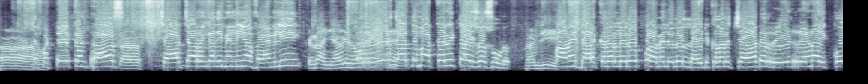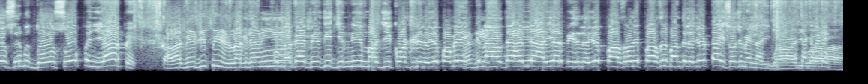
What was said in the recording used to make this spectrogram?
ਹਾਂ। ਦੁਪੱਟੇ ਕੰਟਰਾਸਟ ਹਾਂ। ਚਾਰ ਚਾਰ ਰੰਗਾਂ ਦੀ ਮਿਲਣੀ ਆ ਫੈਮਿਲੀ ਕਢਾਈਆਂ ਵੀ ਸੋਹਣੀਆਂ ਰੇਟ ਨੇ। ਦਾ ਧਮਾਕਾ ਵੀ 250 ਸੂਟ। ਹਾਂਜੀ। ਭਾਵੇਂ ਡਾਰਕ ਕਲਰ ਲੈ ਲਓ ਭਾਵੇਂ ਲੈ ਲਓ ਲਾਈਟ ਕਲਰ ਚਾਰਟ ਰੇਟ ਰਹਿਣਾ ਇੱਕੋ ਸਿਰਫ 250 ਰੁਪਏ। ਕਾਲਾ ਵੀਰ ਜੀ ਭੀੜ ਲੱਗ ਜਾਣੀ ਹੈ। ਮੈਂ ਕਹਾਂ ਵੀਰ ਜੀ ਜਿੰਨੀ ਮਰਜ਼ੀ ਕੁਆਂਟੀਟੀ ਲੈ ਜਾਓ ਭਾਵੇਂ ਇੱਕ। ਨਾਲ ਦਾ ਹਜ਼ਾਰ ਹਜ਼ਾਰ ਪੀਸ ਲੈ ਜਾਓ ਪਾਰਸਲ ਦੇ ਪਾਰਸਲ ਬੰਦ ਲੈ ਜਾਓ 250 ਚ ਮਿਲਣਾ ਜੀ। ਵਾਹ ਜੀ। ਵਾਹ।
